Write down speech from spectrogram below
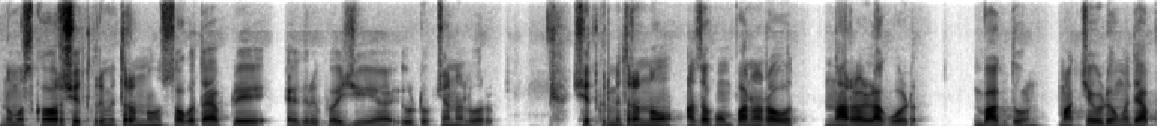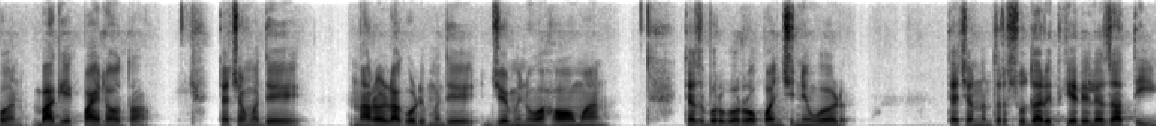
नमस्कार शेतकरी मित्रांनो स्वागत आहे आपले ॲग्री या यूट्यूब चॅनलवर शेतकरी मित्रांनो आज आपण पाहणार आहोत नारळ लागवड बाग दोन. मागच्या व्हिडिओमध्ये आपण बाग एक पाहिला होता. त्याच्यामध्ये नारळ लागवडीमध्ये जमीन व हवामान त्याचबरोबर रोपांची निवड त्याच्यानंतर सुधारित केलेल्या जाती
